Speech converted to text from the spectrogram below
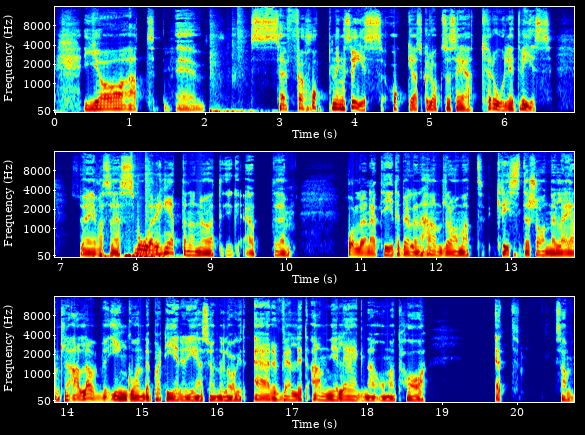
ja, att eh, förhoppningsvis och jag skulle också säga troligtvis så är vad säger, svårigheterna nu att, att eh, hålla den här tidtabellen handlar om att Kristersson eller egentligen alla ingående partier i regeringsunderlaget är väldigt angelägna om att ha ett liksom,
